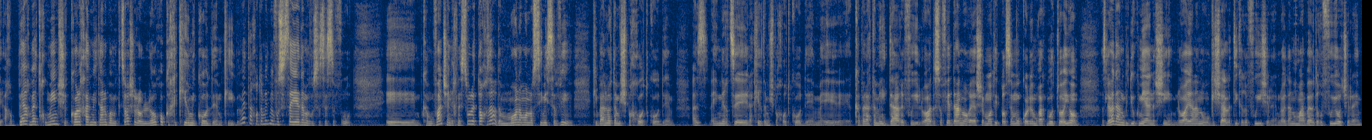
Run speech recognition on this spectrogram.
הרבה הרבה תחומים שכל אחד מאיתנו במקצוע שלו לא כל כך הכיר מקודם, כי באמת אנחנו תמיד מבוססי ידע, מבוססי ספרות. Uh, כמובן שנכנסו לתוך זה עוד המון המון נושאים מסביב. קיבלנו את המשפחות קודם, אז האם נרצה להכיר את המשפחות קודם, uh, קבלת המידע הרפואי, לא עד הסוף ידענו, הרי השמות התפרסמו כל יום רק באותו היום. אז לא ידענו בדיוק מי האנשים, לא היה לנו גישה לתיק הרפואי שלהם, לא ידענו מה הבעיות הרפואיות שלהם.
